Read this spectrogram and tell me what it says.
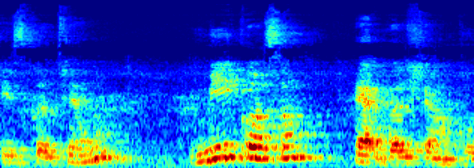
తీసుకొచ్చాను. మీకోసం హెర్బల్ షాంపూ.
